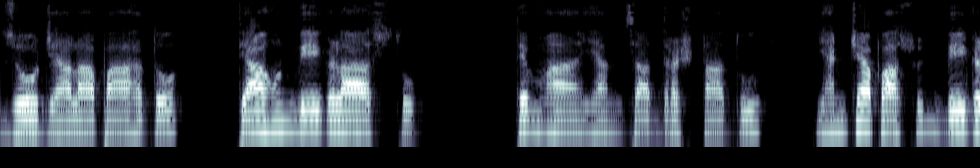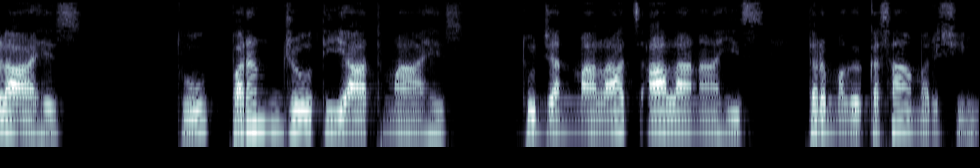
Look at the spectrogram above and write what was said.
जो ज्याला पाहतो त्याहून वेगळा असतो. तेव्हा ह्यांचा द्रष्टा तू ह्यांच्यापासून वेगळा आहेस. तू परमज्योती आत्मा आहेस. तू जन्मालाच आला नाहीस तर मग कसा मरशील?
